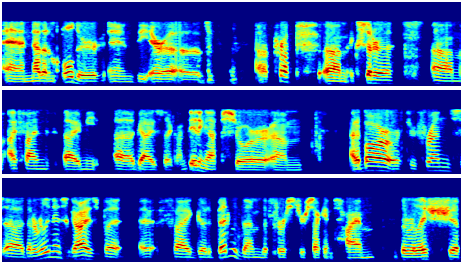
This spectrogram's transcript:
And now that i'm older in the era of uh PrEP um etc um i find i meet uh guys like on dating apps or um at a bar or through friends uh that are really nice guys. But if i go to bed with them the first or second time the relationship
